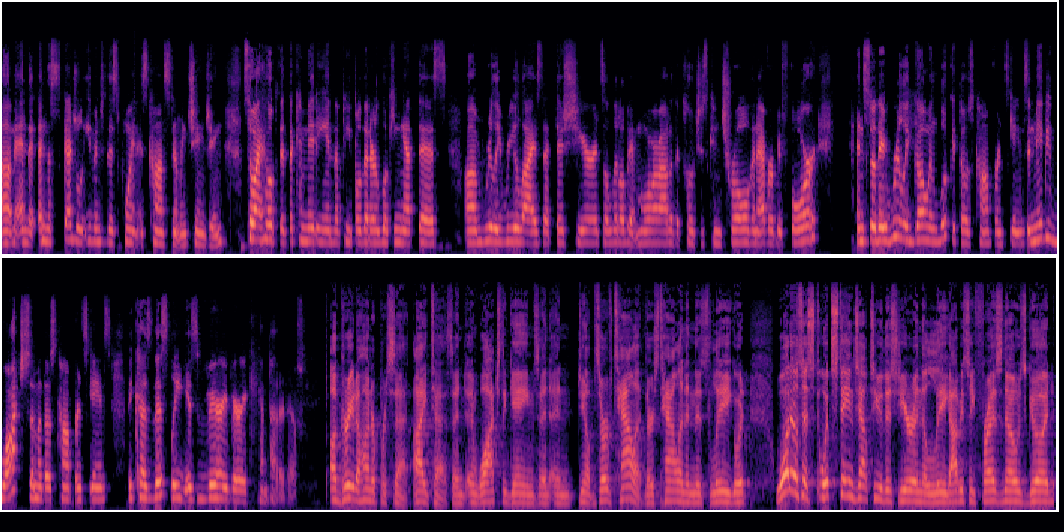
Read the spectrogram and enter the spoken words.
Um, and, the, and the schedule, even to this point, is constantly changing. So I hope that the committee and the people that are looking at this um, really realize that this year it's a little bit more out of the coach's control than ever before and so they really go and look at those conference games and maybe watch some of those conference games because this league is very, very competitive. Agreed 100%. I test and, and watch the games and, and you know observe talent. There's talent in this league. What what else is, what stands out to you this year in the league? Obviously Fresno is good.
